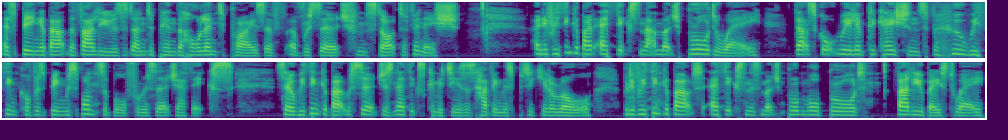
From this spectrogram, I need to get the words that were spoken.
as being about the values that underpin the whole enterprise of, of research from start to finish. And if we think about ethics in that much broader way, that's got real implications for who we think of as being responsible for research ethics. So we think about researchers and ethics committees as having this particular role. But if we think about ethics in this much more broad, value based way,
